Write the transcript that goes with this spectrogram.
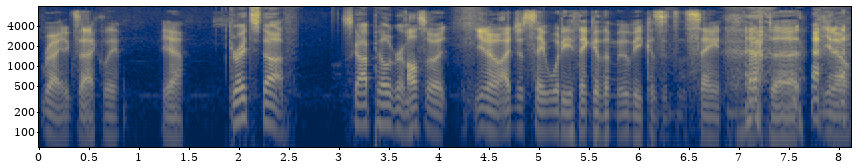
Right, exactly. Yeah. Great stuff. Scott Pilgrim. Also, you know, I just say, what do you think of the movie? Because it's insane. And, uh, you know,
